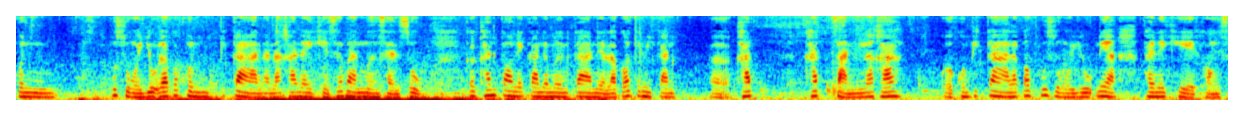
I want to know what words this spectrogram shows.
คนผู้สูงอายุแล้วก็คนพิการอะนะคะ ในเขตเทศบาลเมืองแสนสุข ก็ขั้นตอนในการดำเนินการเนี่ยเราก็จะมีการเอ่อคัดคัดสรรนะคะเอ่อ คนพิการแล้วก็ผู้สูงอายุเนี่ยภายในเขตของแส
